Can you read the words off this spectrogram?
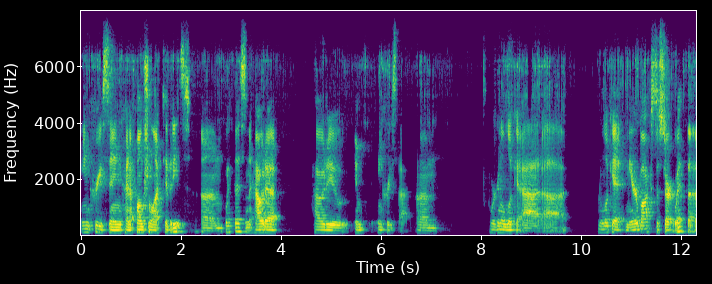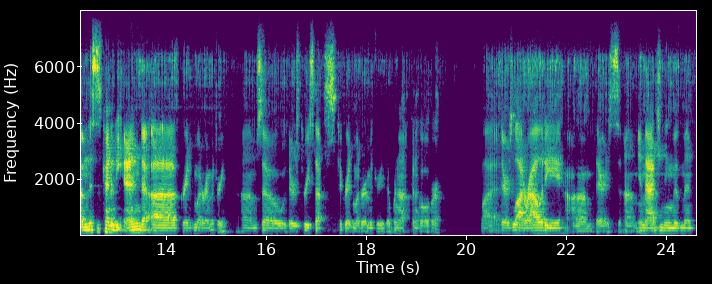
increasing kind of functional activities um, with this and how to how to increase that. Um, we're going to look at uh, we're look at MirrorBox to start with. Um, this is kind of the end of graded motor imagery. Um, so there's three steps to graded motor imagery that we're not going to go over. But there's laterality, um, there's um, imagining movement,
